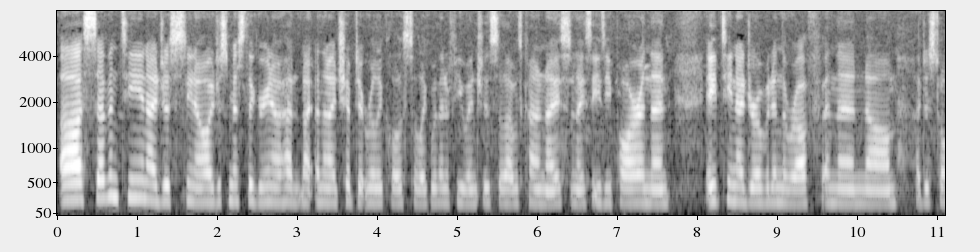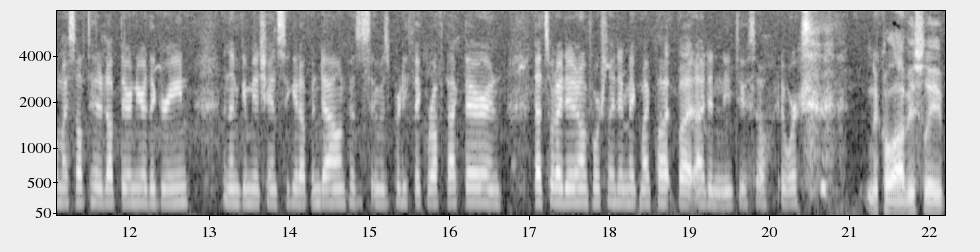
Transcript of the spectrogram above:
Uh, 17, I just, you know, I just missed the green. I had, and then I chipped it really close to like within a few inches, so that was kind of nice, a nice easy par. And then 18, I drove it in the rough, and then um, I just told myself to hit it up there near the green, and then give me a chance to get up and down because it was pretty thick rough back there, and that's what I did. Unfortunately, I didn't make my putt, but I didn't need to, so it works. Nicole, obviously,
